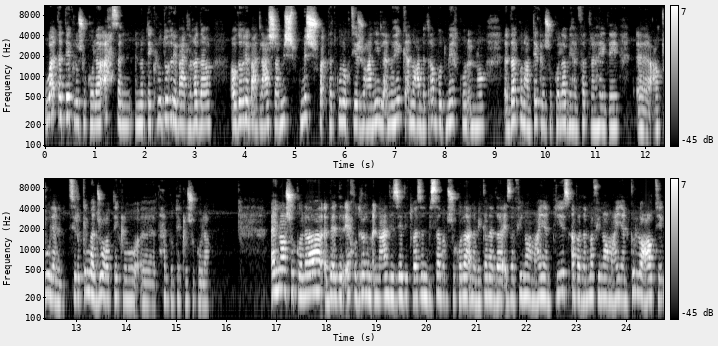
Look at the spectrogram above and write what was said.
وقتها تاكلوا شوكولا أحسن إنه تاكلوه دغري بعد الغداء أو دغري بعد العشاء مش مش وقتها تكونوا كتير جوعانين لأنه هيك كأنه عم بتربوا دماغكم إنه تضلكم عم تاكلوا شوكولا بهالفترة هيدي آه على طول. يعني بتصيروا كل ما تجوعوا تاكلوا آه تحبوا تاكلوا شوكولا. أي نوع شوكولا بقدر آخذ رغم إنه عندي زيادة وزن بسبب شوكولا أنا بكندا. إذا في نوع معين please ابدا ما في نوع معين كله عاطل.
